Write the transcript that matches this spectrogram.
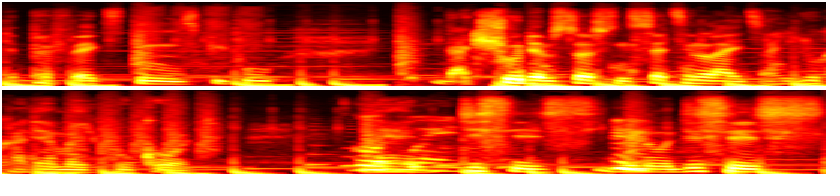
the perfect things people like show themselves in certain lights and you look at them and you go god man, when. this is you know this is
